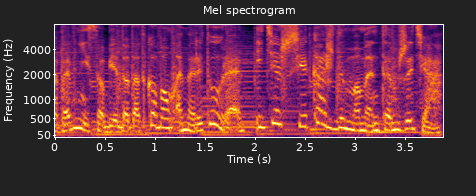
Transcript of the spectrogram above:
Zapewnij sobie dodatkową emeryturę i ciesz się każdym momentem życia.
